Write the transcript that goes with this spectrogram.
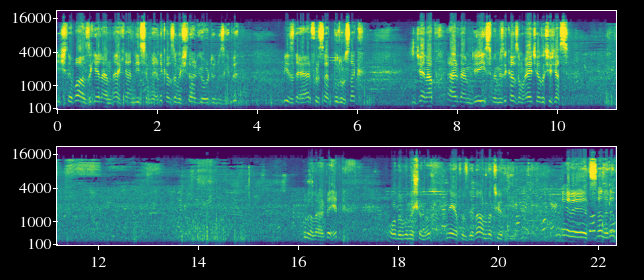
işte bazı gelenler kendi isimlerini kazımışlar gördüğünüz gibi. Biz de eğer fırsat bulursak Cenap Erdem diye ismimizi kazımaya çalışacağız. Buralarda hep onu bunu şunu ne yapıldığını anlatıyor. Evet sanırım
